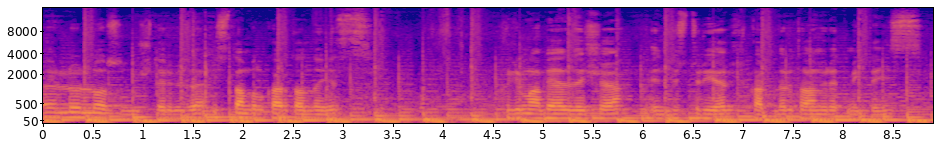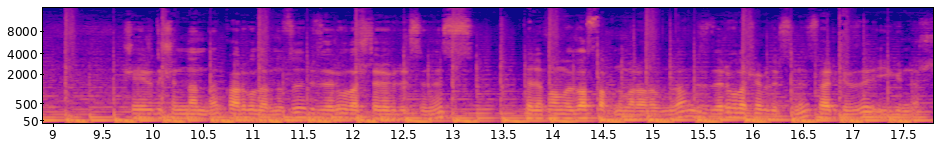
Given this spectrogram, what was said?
Hayırlı uğurlu olsun müşterimize. İstanbul Kartal'dayız. Klima, beyaz eşya, endüstriyel kartları tamir etmekteyiz. Şehir dışından da kargolarınızı bizlere ulaştırabilirsiniz. Telefon ve WhatsApp numaralarından bizlere ulaşabilirsiniz. Herkese iyi günler.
